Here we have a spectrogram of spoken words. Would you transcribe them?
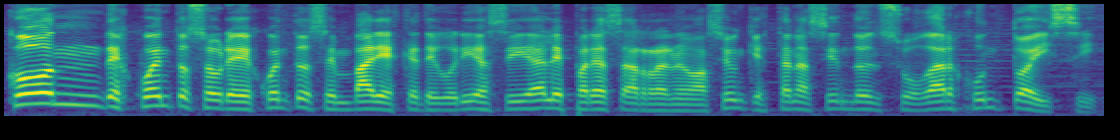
con descuentos sobre descuentos en varias categorías ideales para esa renovación que están haciendo en su hogar junto a Easy.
